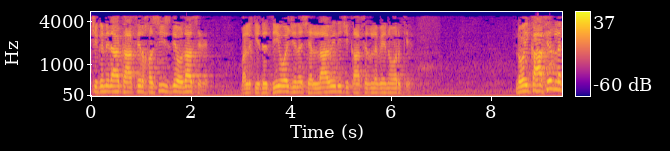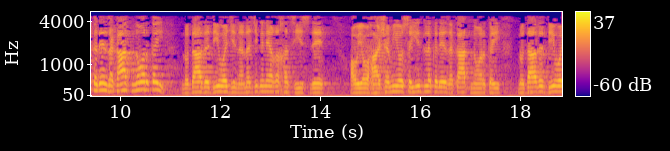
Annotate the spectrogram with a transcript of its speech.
چګنی دا کافر خصیص دی او دا سره بلکې د دیو جن چې الله ویلی چې کافر لوي نور کې نو ای کافر لکه د زکات نور کوي نو دا د دیو جن نه چګنی هغه خصیص دی او یو هاشمی او سید لکه د زکات نور کوي نو دا د دیو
